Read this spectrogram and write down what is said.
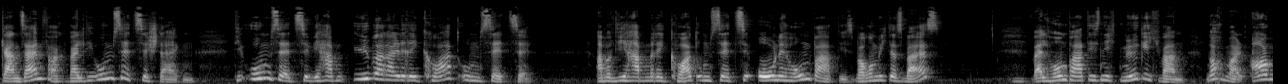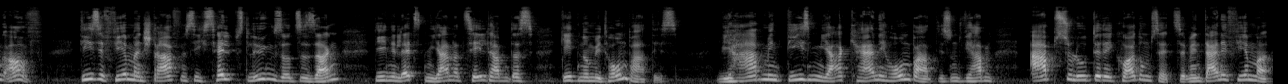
Ganz einfach, weil die Umsätze steigen. Die Umsätze, wir haben überall Rekordumsätze. Aber wir haben Rekordumsätze ohne Homepartys. Warum ich das weiß? Weil Homepartys nicht möglich waren. Nochmal, Augen auf. Diese Firmen strafen sich selbst Lügen sozusagen, die in den letzten Jahren erzählt haben, das geht nur mit Homepartys. Wir haben in diesem Jahr keine Homepartys und wir haben absolute Rekordumsätze. Wenn deine Firma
